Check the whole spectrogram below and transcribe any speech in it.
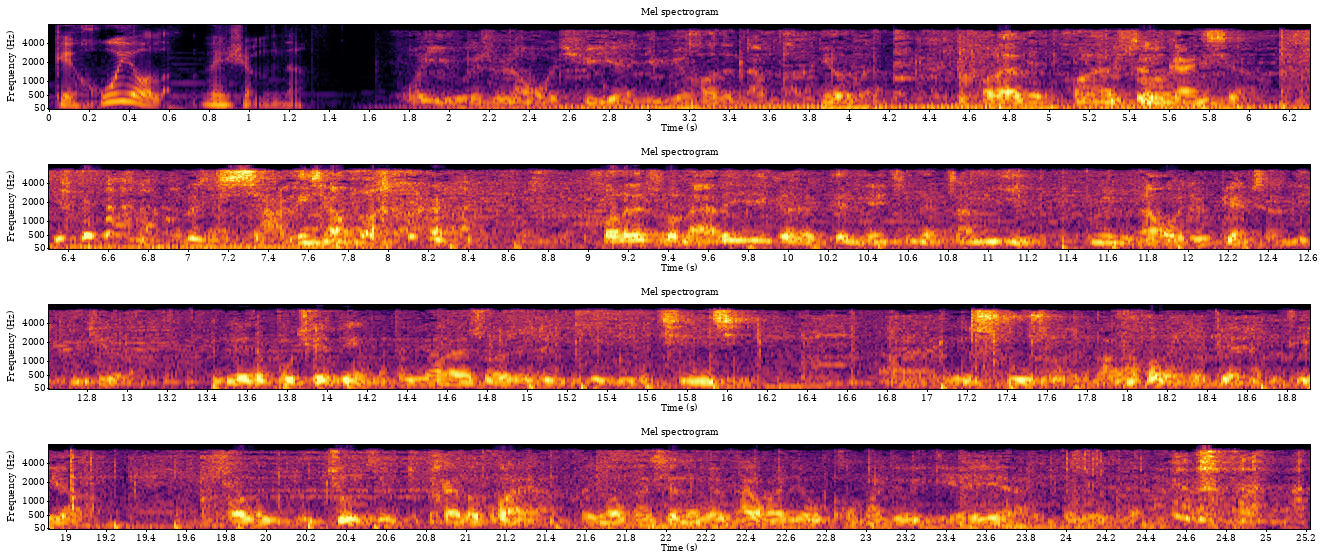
给忽悠了。为什么呢？我以为是让我去演女一号的男朋友的，后来后来真敢想，想一想吧。后来说来了一个更年轻的张译，嗯然后我就变成邻居了。因为他不确定嘛，他原来说是这一个一个亲戚，啊，一个叔叔，完了后来就变成爹了。后来就就拍得快呀，他要他现在没拍完，就恐怕就爷爷都有可能。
